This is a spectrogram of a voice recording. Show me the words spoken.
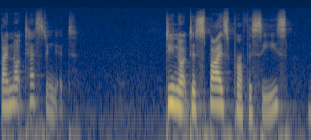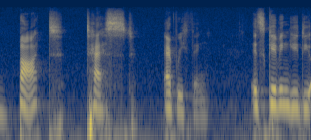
By not testing it. Do not despise prophecies, but test everything. It's giving you the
